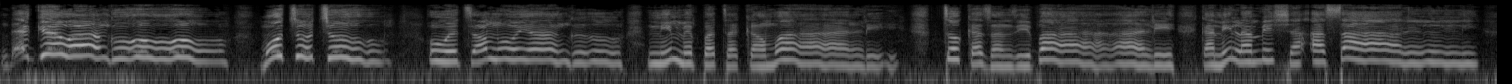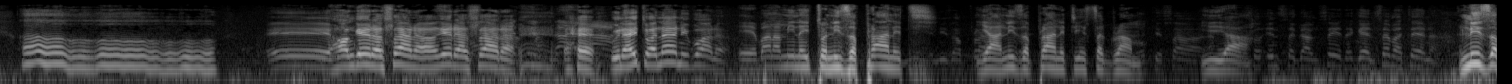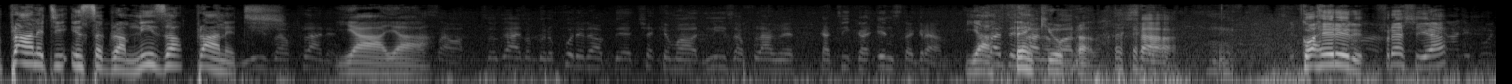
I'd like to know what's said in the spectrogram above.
ndege wangu muchuchu uwe tamu yangu nimepata kamwali toka Zanzibari kanilambisha asali oh, oh, oh. Hey, hongera sana, hongera sana. Unaitwa nani bwana? Eh, bana mi naitwa Niza Planet. Yeah, Niza Planet Instagram. Okay, sawa. Yeah. So Instagram, say it again. Sema tena. Niza Planet Instagram. Niza Planet. Niza Planet. Yeah, yeah. Sawa. So guys, I'm going to put it up there. Check him out. Niza Planet katika Instagram. Yeah, Asante thank you, brother. Sawa. Kwaherini. Fresh, yeah?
